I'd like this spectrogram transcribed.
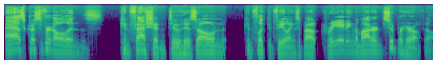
as Christopher Nolan's confession to his own conflicted feelings about creating the modern superhero film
